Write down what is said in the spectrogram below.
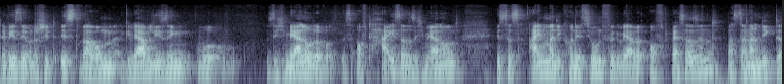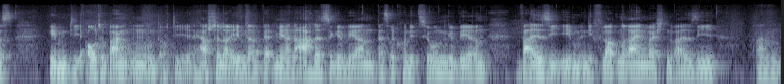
Der wesentliche Unterschied ist, warum Gewerbeleasing wo sich mehr lohnt oder es oft heißt, dass es sich mehr lohnt, ist, dass einmal die Konditionen für Gewerbe oft besser sind, was daran mhm. liegt, dass eben die Autobanken und auch die Hersteller eben da mehr Nachlässe gewähren, bessere Konditionen gewähren, weil sie eben in die Flotten rein möchten, weil sie ähm,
